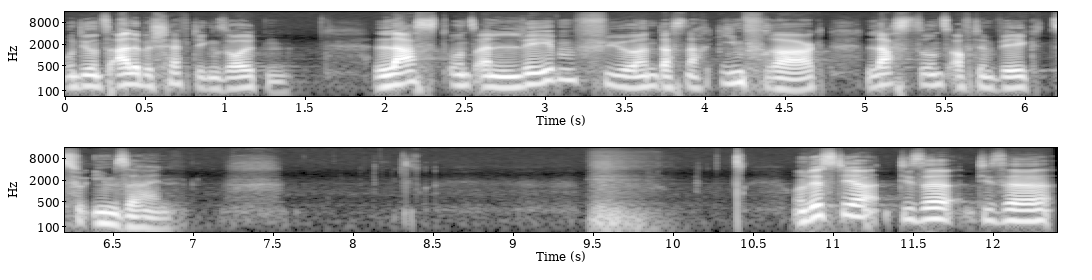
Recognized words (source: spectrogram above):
und die uns alle beschäftigen sollten. Lasst uns ein Leben führen, das nach ihm fragt. Lasst uns auf dem Weg zu ihm sein. Und wisst ihr, diese, diese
